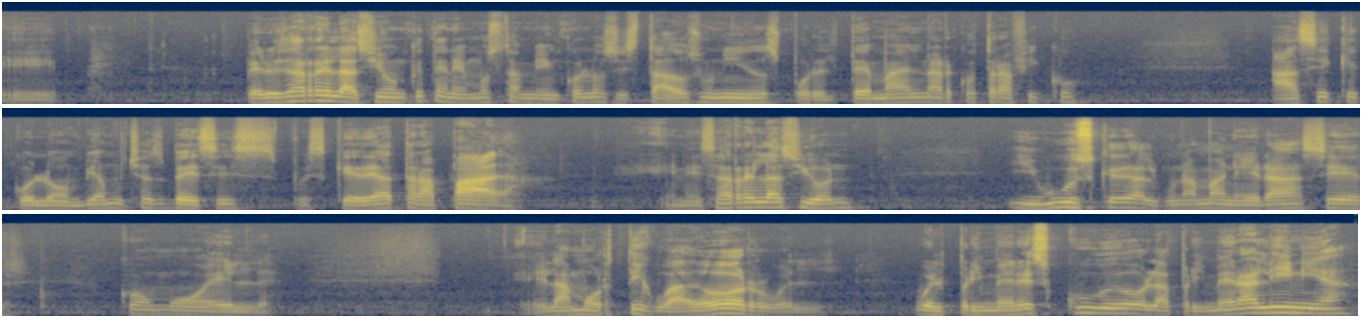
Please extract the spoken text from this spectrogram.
Eh, pero esa relación que tenemos también con los Estados Unidos por el tema del narcotráfico hace que Colombia muchas veces pues quede atrapada en esa relación y busque de alguna manera ser como el, el amortiguador o el, o el primer escudo, la primera línea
